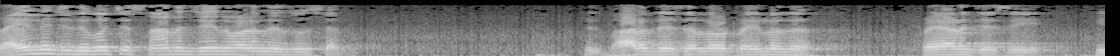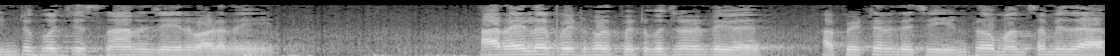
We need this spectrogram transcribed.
రైలు నుంచి దిగొచ్చి స్నానం చేయని వాడని నేను చూశాను. ఇది భారతదేశంలో ట్రైన్లో ప్రయాణం చేసి ఇంటికి వచ్చి స్నానం చేయని వాడని ఆ రైల్లో పెట్టుకో పెట్టుకొచ్చినటువంటి ఆ పెట్టెని తెచ్చి ఇంట్లో మంచం మీద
